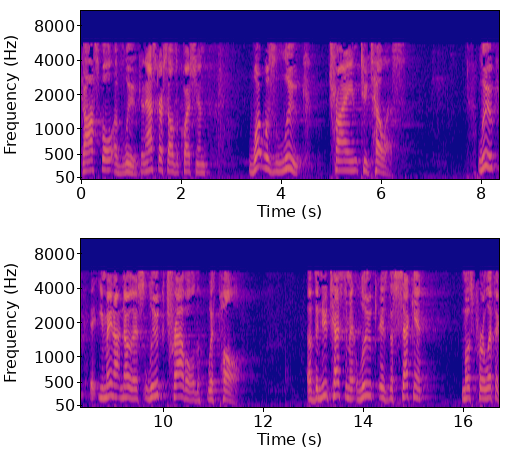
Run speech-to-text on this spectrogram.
Gospel of Luke and ask ourselves a question what was Luke trying to tell us? Luke, you may not know this, Luke traveled with Paul. Of the New Testament, Luke is the second most prolific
